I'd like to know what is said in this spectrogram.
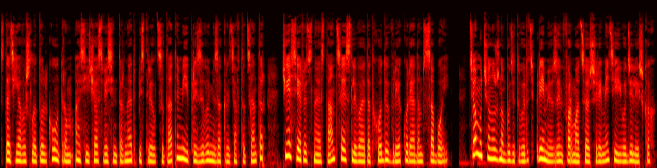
Статья вышла только утром, а сейчас весь интернет пестрил цитатами и призывами закрыть автоцентр, чья сервисная станция сливает отходы в реку рядом с собой. Тёмычу нужно будет выдать премию за информацию о Шеремете и его делишках.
